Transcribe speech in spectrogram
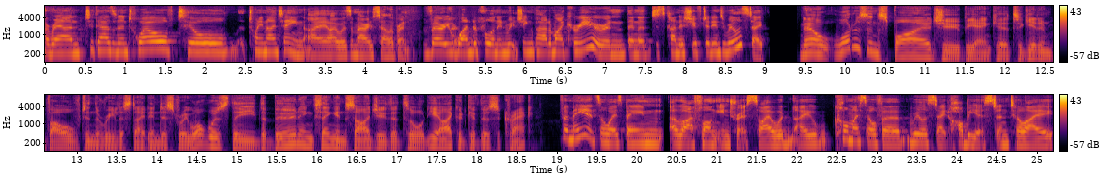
around 2012 till 2019, I, I, was a marriage celebrant. Very wonderful and enriching part of my career, and then it just kind of shifted into real estate. Now, what has inspired you, Bianca, to get involved in the real estate industry? What was the the burning thing inside you that thought, yeah, I could give this a crack? For me, it's always been a lifelong interest. So I would I call myself a real estate hobbyist until I,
